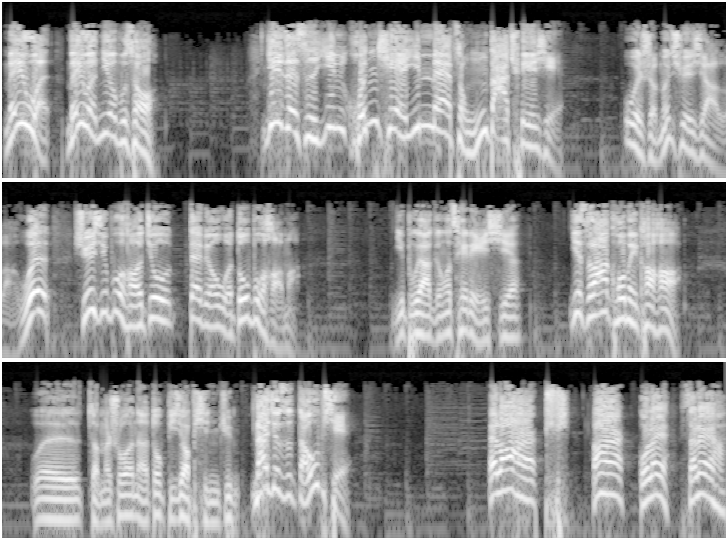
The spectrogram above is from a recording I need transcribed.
没问，没问你又不说，你这是隐婚前隐瞒重大缺陷。我什么缺陷了？我学习不好就代表我都不好吗？你不要跟我扯那些，你是哪科没考好？我怎么说呢？都比较平均，那就是都撇。哎，老二，老二，过来商量一下。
